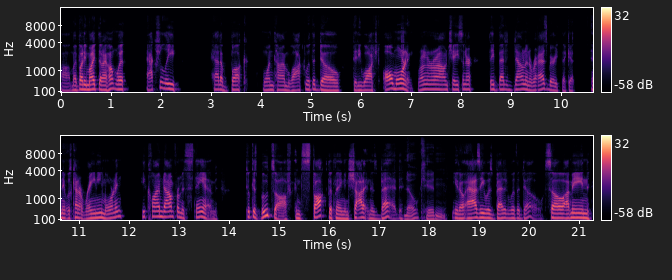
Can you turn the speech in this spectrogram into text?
Uh, my buddy Mike that I hunt with actually had a buck one time locked with a doe that he watched all morning, running around chasing her. They bedded down in a raspberry thicket, and it was kind of rainy morning. He climbed down from his stand, took his boots off, and stalked the thing and shot it in his bed. No kidding. You know, as he was bedded with a doe. So I mean,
